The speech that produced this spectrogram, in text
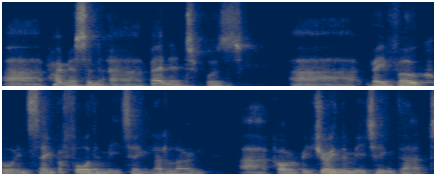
Prime Minister uh, Bennett was uh, very vocal in saying before the meeting, let alone uh, probably during the meeting, that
